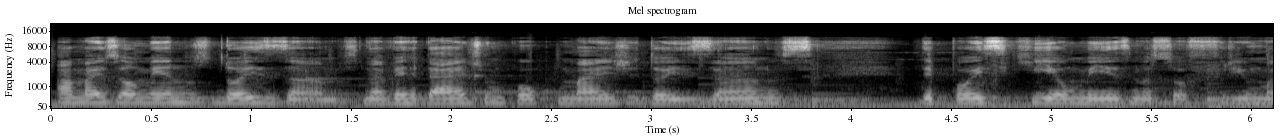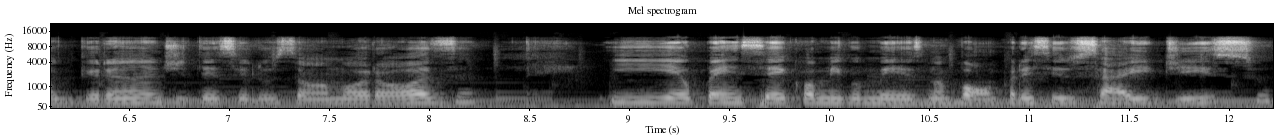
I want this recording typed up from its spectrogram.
há mais ou menos dois anos, na verdade, um pouco mais de dois anos depois que eu mesma sofri uma grande desilusão amorosa e eu pensei comigo mesma, bom, preciso sair disso.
